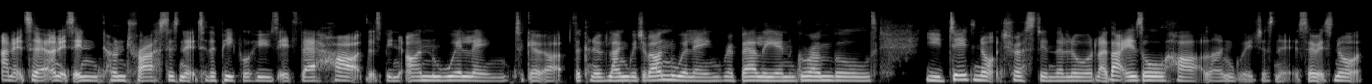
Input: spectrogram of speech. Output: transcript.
and it's a, and it's in contrast isn't it to the people whose it's their heart that's been unwilling to go up the kind of language of unwilling rebellion grumbled you did not trust in the lord like that is all heart language isn't it so it's not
